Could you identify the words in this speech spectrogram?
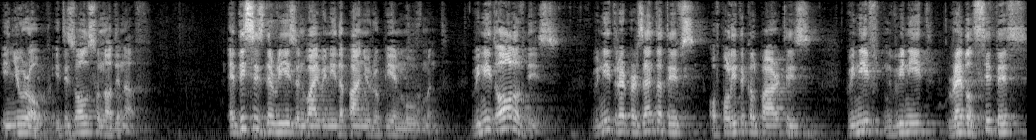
in Europe, it is also not enough. And this is the reason why we need a pan-European movement. We need all of this. We need representatives of political parties. We need, we need rebel cities.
